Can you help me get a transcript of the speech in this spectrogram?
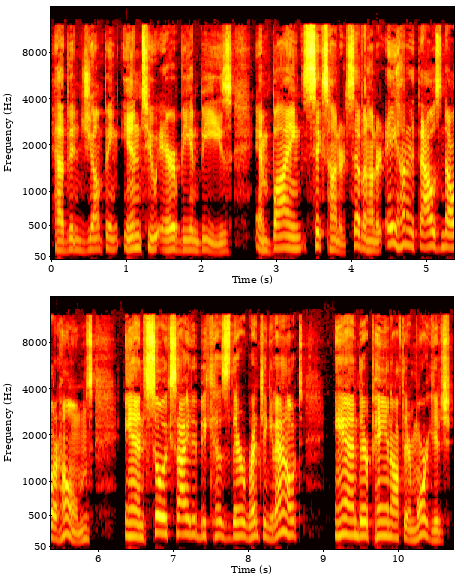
have been jumping into Airbnbs and buying 600, 700, 800,000 dollar homes and so excited because they're renting it out and they're paying off their mortgage.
